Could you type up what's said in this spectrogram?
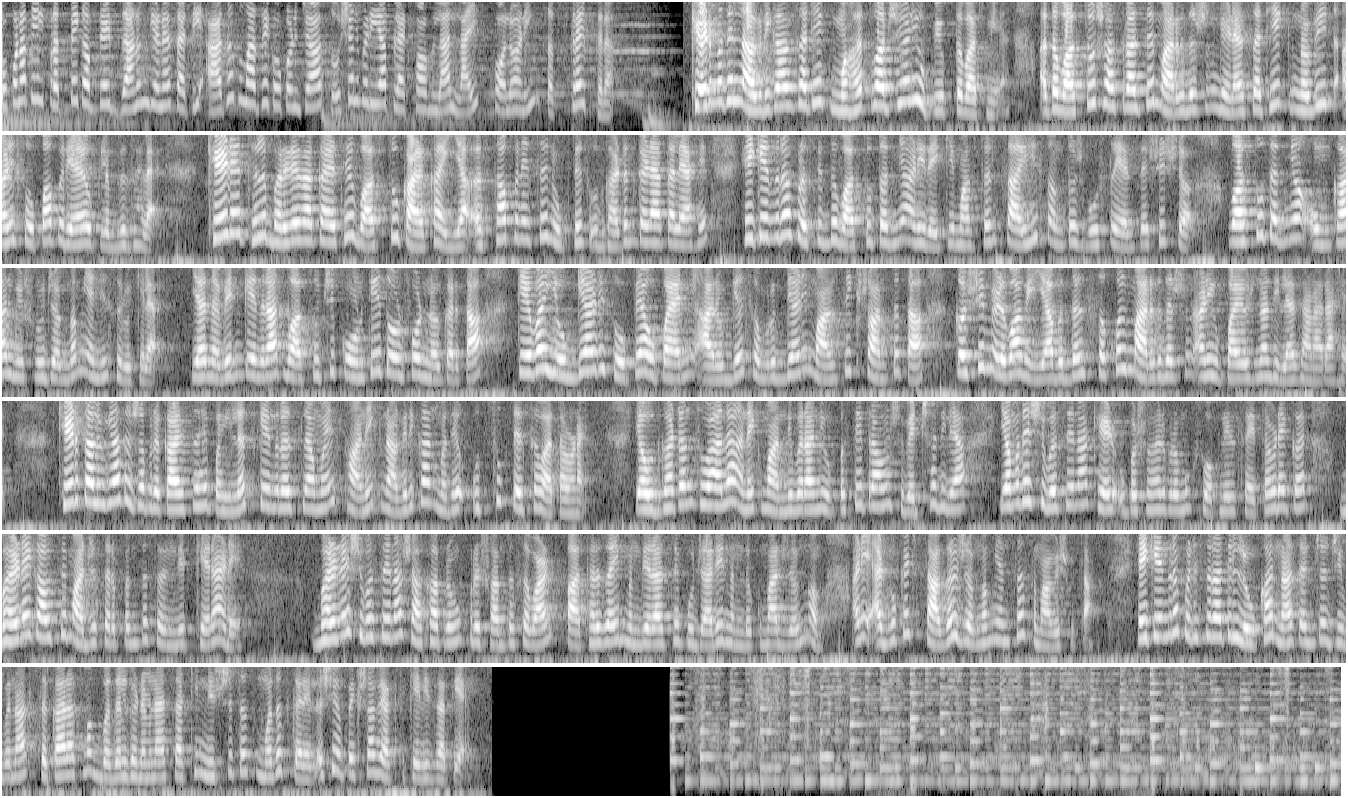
कोकणातील प्रत्येक अपडेट जाणून घेण्यासाठी आजच माझे कोकणच्या सोशल मीडिया प्लॅटफॉर्मला लाईक फॉलो आणि सबस्क्राईब करा. खेडमधील नागरिकांसाठी एक महत्त्वाची आणि उपयुक्त बातमी आहे. आता वास्तुशास्त्राचे मार्गदर्शन घेण्यासाठी एक नवीन आणि सोपा पर्याय उपलब्ध झाला आहे खेड येथील भरणे नाका येथे वास्तू काळकाई या आस्थापनेचे नुकतेच उद्घाटन करण्यात आले आहे. हे केंद्र प्रसिद्ध वास्तुतज्ञ आणि रेकी मास्टर सायली संतोष भोसले यांचे शिष्य वास्तुतज्ञ ओंकार विष्णू जंगम यांनी सुरू केले आहे या नवीन केंद्रात वास्तूची कोणतीही तोडफोड न करता केवळ योग्य आणि सोप्या उपायांनी आरोग्य समृद्धी आणि मानसिक शांतता कशी मिळवावी याबद्दल सखोल मार्गदर्शन आणि उपाययोजना दिल्या जाणार आहेत. खेड तालुक्यात अशा प्रकारचं हे पहिलंच केंद्र असल्यामुळे स्थानिक नागरिकांमध्ये उत्सुकतेचं वातावरण आहे. या उद्घाटन सोहळ्याला अनेक मान्यवरांनी उपस्थित राहून शुभेच्छा दिल्या. यामध्ये शिवसेना खेड उपशहर प्रमुख स्वप्नील सैतवडेकर भरणे गावचे माजी सरपंच संदीप खेराडे भरणे शिवसेना शाखा प्रमुख प्रशांत चव्हाण पाथरजाई मंदिराचे पुजारी नंदकुमार जंगम आणि ॲडव्होकेट सागर जंगम यांचा समावेश होता. हे केंद्र परिसरातील लोकांना त्यांच्या जीवनात सकारात्मक बदल घडवण्यासाठी निश्चितच मदत करेल अशी अपेक्षा व्यक्त केली जाते Thank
